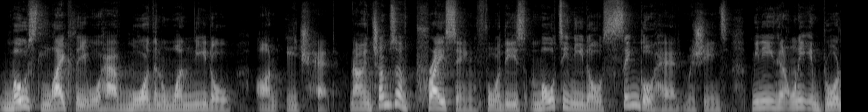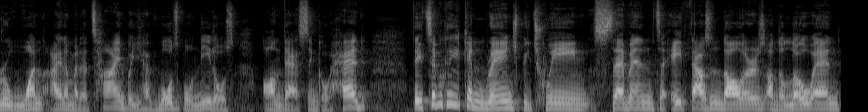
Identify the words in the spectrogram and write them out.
most likely will have more than one needle on each head. Now, in terms of pricing for these multi-needle single head machines, meaning you can only embroider one item at a time, but you have multiple needles on that single head, they typically can range between seven to eight thousand dollars on the low end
